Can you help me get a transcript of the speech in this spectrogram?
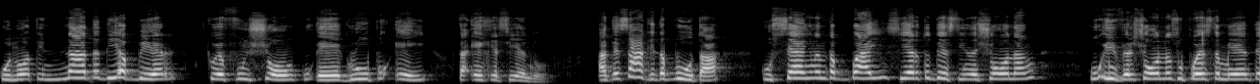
que não tem nada a ver com a função que o grupo E está exercendo. Até aqui da puta, que o sangue não está certo destinação o inversión supuestamente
